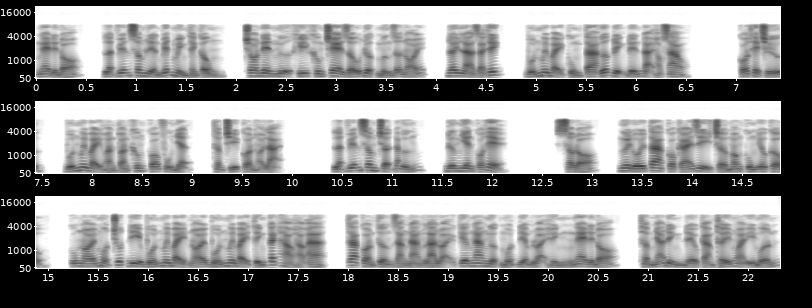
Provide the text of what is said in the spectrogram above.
Nghe đến đó, lật viễn sâm liền biết mình thành công, cho nên ngự khi không che giấu được mừng rỡ nói, đây là giải thích, bốn mươi bảy cùng ta ước định đến đại học sao? Có thể chứ, bốn mươi bảy hoàn toàn không có phủ nhận, thậm chí còn hỏi lại lật viễn sâm trợt đáp ứng, đương nhiên có thể. Sau đó, ngươi đối ta có cái gì chờ mong cùng yêu cầu, cũng nói một chút đi, bốn mươi bảy nói bốn mươi bảy tính cách hảo hảo a, ta còn tưởng rằng nàng là loại kia ngang ngược một điểm loại hình nghe đến đó, thẩm nhã đình đều cảm thấy ngoài ý mớn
